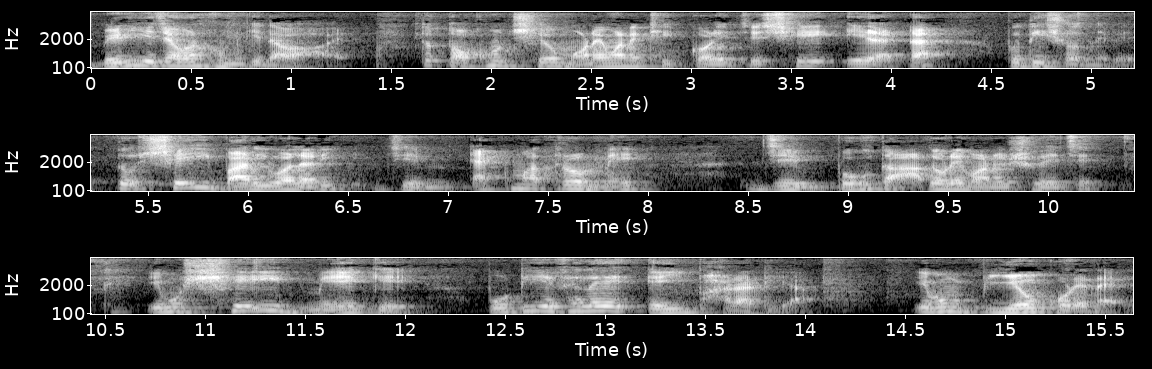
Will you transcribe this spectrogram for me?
বেরিয়ে যাওয়ার হুমকি দেওয়া হয়। তো তখন সেও মনে মনে ঠিক করে যে সে এর একটা প্রতিশোধ নেবে। তো সেই বাড়িওয়ালারই যে একমাত্র মেয়ে, যে বহুত আদরে মানুষ হয়েছে এবং সেই মেয়েকে পটিয়ে ফেলে এই ভাড়াটিয়া এবং বিয়েও করে নেয়।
